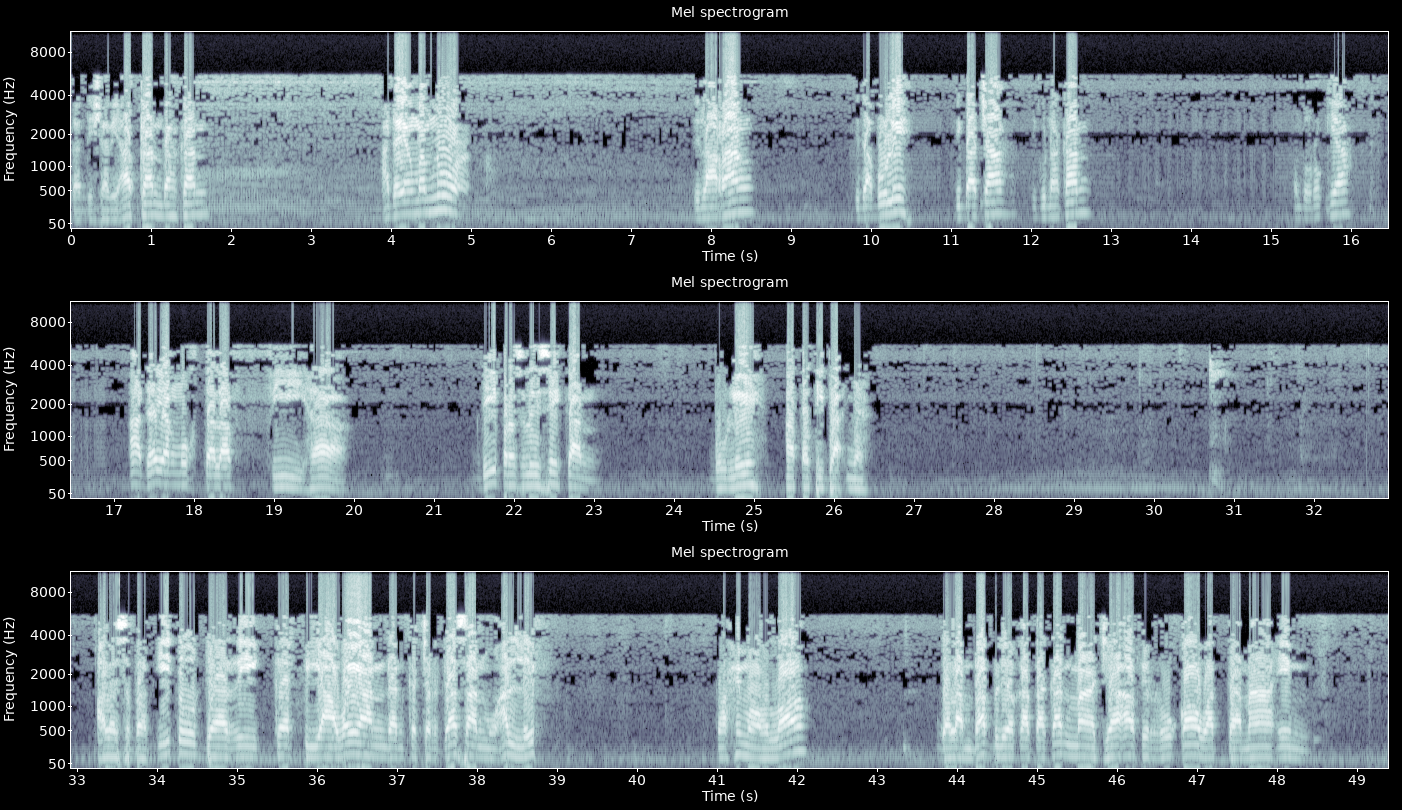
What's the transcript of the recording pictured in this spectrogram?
dan disyariatkan bahkan ada yang mamnu' dilarang tidak boleh dibaca digunakan untuk rukyah. Ada yang mukhtalaf fiha diperselisihkan boleh atau tidaknya Oleh sebab itu dari kepiawaian dan kecerdasan muallif rahimahullah dalam bab beliau katakan maja'a fir ruqa wat tamaim.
